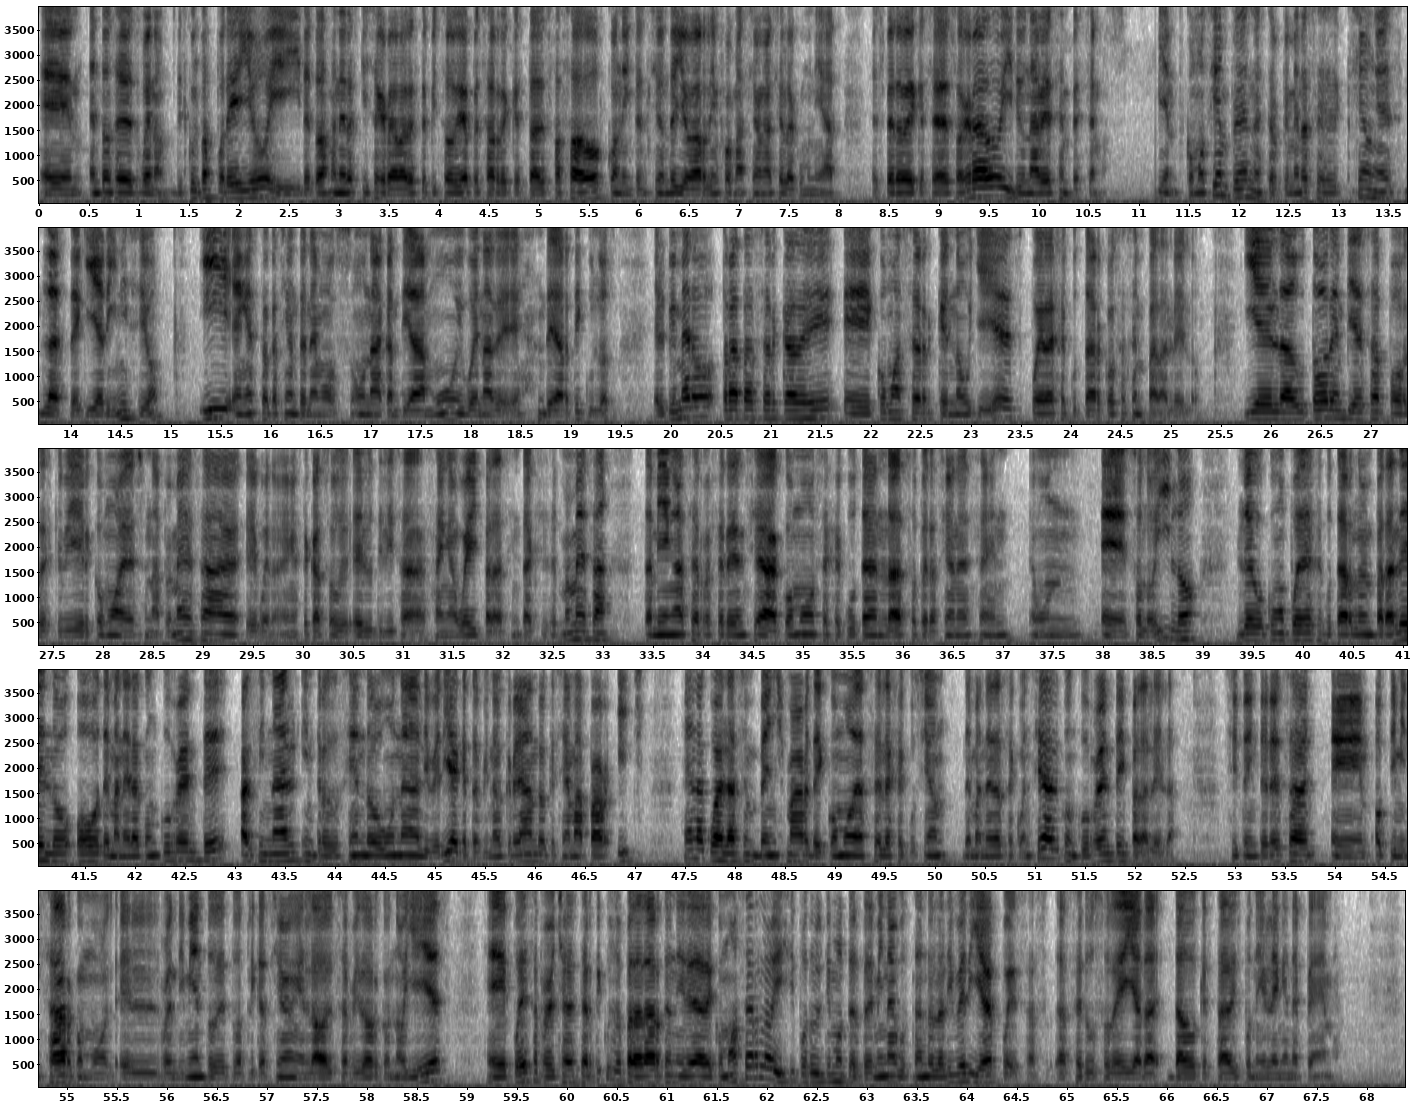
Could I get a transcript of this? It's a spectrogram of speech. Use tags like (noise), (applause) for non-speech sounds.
Eh, entonces, bueno, disculpas por ello y de todas maneras quise grabar este episodio a pesar de que está desfasado con la intención de llevar la información hacia la comunidad. Espero de que sea de su agrado y de una vez empecemos. Bien, como siempre, nuestra primera sección es las de guía de inicio y en esta ocasión tenemos una cantidad muy buena de, de artículos. El primero trata acerca de eh, cómo hacer que Node.js pueda ejecutar cosas en paralelo. Y el autor empieza por describir cómo es una promesa. Eh, bueno, en este caso él utiliza sign await para sintaxis de promesa. También hace referencia a cómo se ejecutan las operaciones en, un eh, solo hilo. Luego cómo puede ejecutarlo en paralelo o de manera concurrente. Al final introduciendo una librería que terminó creando que se llama ParEach en la cual hace un benchmark de cómo hacer la ejecución de manera secuencial, concurrente y paralela. Si te interesa eh, optimizar como el rendimiento de tu aplicación en el lado del servidor con Node.js, eh, puedes aprovechar este artículo para darte una idea de cómo hacerlo y si por último te termina gustando la librería, pues hacer uso de ella dado que está disponible en NPM.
